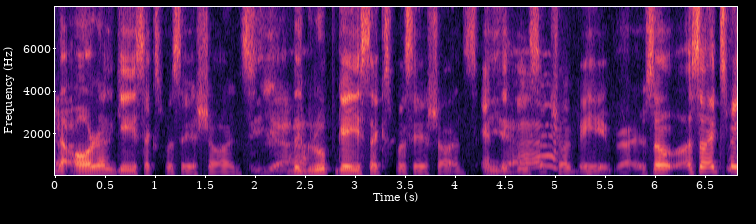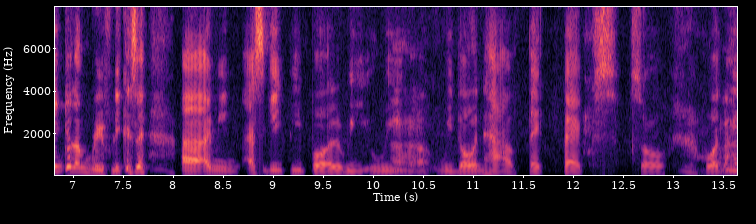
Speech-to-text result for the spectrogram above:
the Yeah. oral gay sex positions, yeah. the group gay sex positions and the gay Yeah. sexual behavior. So so explain ko lang briefly kasi uh, I mean as gay people we we Uh-huh. uh, we don't have pek pecs. So what Wala we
